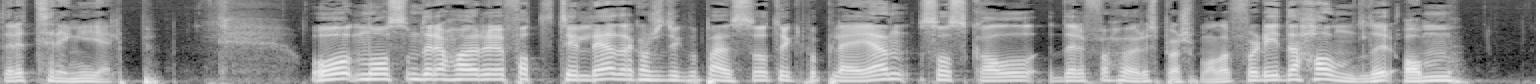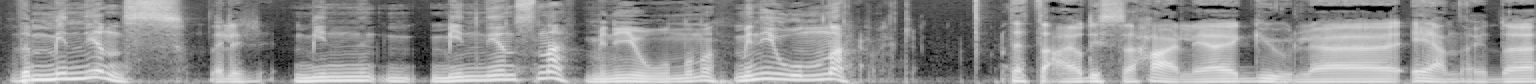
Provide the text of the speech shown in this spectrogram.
Dere trenger hjelp. Og nå som dere har fått til det, dere kanskje trykker på pause og trykker på play igjen, så skal dere få høre spørsmålet. Fordi det handler om The Minions. Eller min, Minionsene. Minionene. Minionene. Dette er jo disse herlige, gule, enøyde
